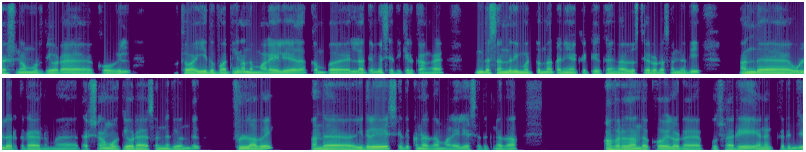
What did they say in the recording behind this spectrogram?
தட்சிணாமூர்த்தியோட கோவில். ஸோ இது பார்த்தீங்கன்னா, அந்த மலையிலேயே தான் கம்ப எல்லாத்தையுமே செதுக்கியிருக்காங்க. இந்த சன்னதி மட்டும்தான் தனியாக கட்டியிருக்காங்க. அகஸ்தியரோட சன்னதி. அந்த உள்ளே இருக்கிற நம்ம தட்சிணாமூர்த்தியோட சன்னதி வந்து ஃபுல்லாகவே அந்த இதுலேயே செதுக்கினது தான். மலையிலேயே செதுக்குனது தான். அவர் தான் அந்த கோயிலோட பூசாரி. எனக்கு தெரிஞ்சு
